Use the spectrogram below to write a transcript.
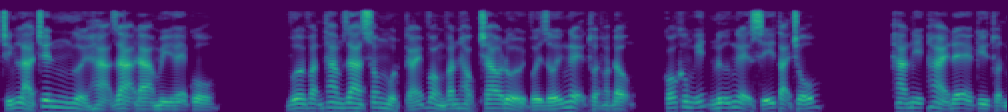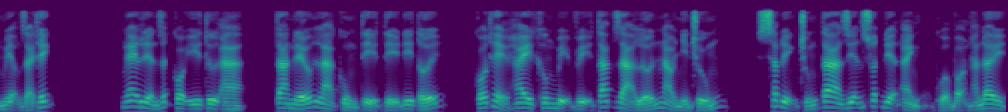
chính là trên người hạ dạ đà mì hệ cổ. Vừa vặn tham gia xong một cái vòng văn học trao đổi với giới nghệ thuật hoạt động, có không ít nữ nghệ sĩ tại chỗ. Hạ nghị hải đệ kỳ thuận miệng giải thích, nghe liền rất có ý tư à ta nếu là cùng tỷ tỷ đi tới có thể hay không bị vị tác giả lớn nào nhìn chúng, xác định chúng ta diễn xuất điện ảnh của bọn hắn đây.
